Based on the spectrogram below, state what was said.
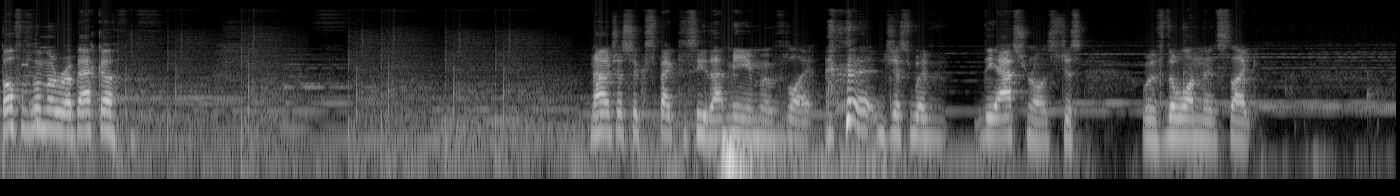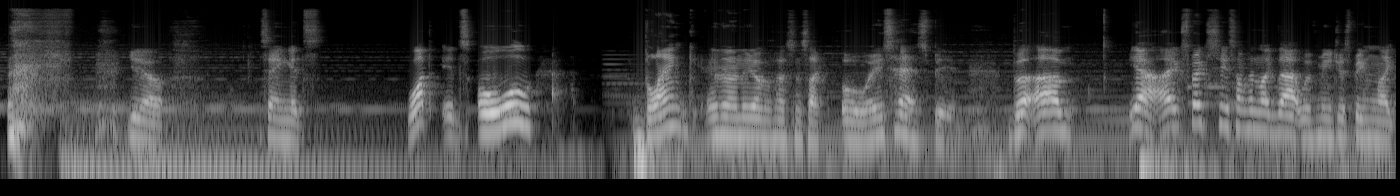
Both of them are Rebecca? Now just expect to see that meme of like, just with the astronauts just with the one that's like, you know, saying it's what? It's all blank, and then the other person's like, always has been. But um, yeah, I expect to see something like that with me just being like,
